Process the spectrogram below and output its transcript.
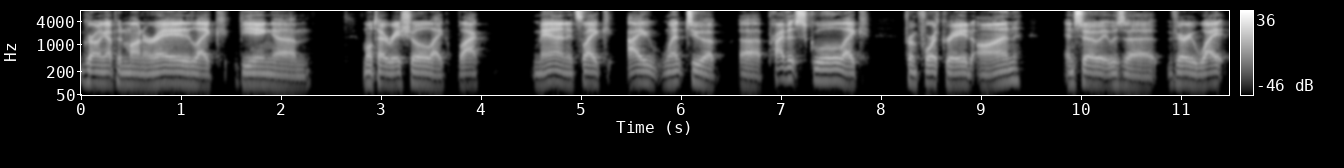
growing up in Monterey, like being um, multiracial, like black man. It's like I went to a, a private school, like from fourth grade on, and so it was a very white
